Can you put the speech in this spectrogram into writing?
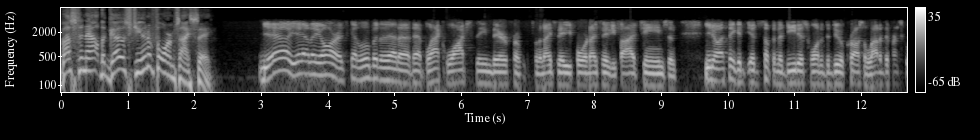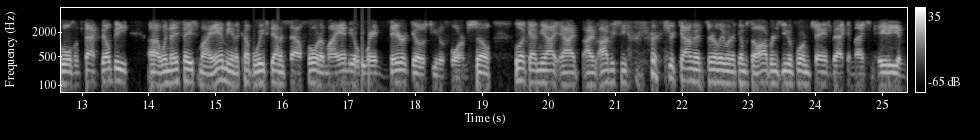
Busting out the ghost uniforms, I see. Yeah, yeah, they are. It's got a little bit of that uh, that black watch theme there from from the 1984, 1985 teams, and you know I think it, it's something Adidas wanted to do across a lot of different schools. In fact, they'll be uh, when they face Miami in a couple weeks down in South Florida. Miami will be wearing their ghost uniforms. So look, I mean, I I, I obviously heard your comments earlier when it comes to Auburn's uniform change back in 1980, and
